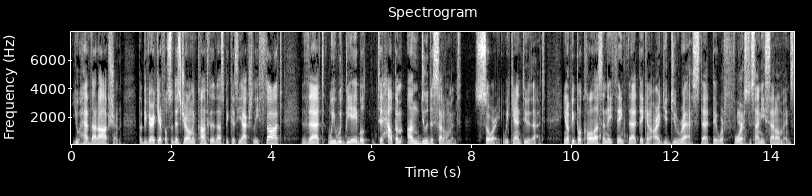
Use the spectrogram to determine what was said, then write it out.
You have that option, but be very careful. So this gentleman contacted us because he actually thought that we would be able to help him undo the settlement. Sorry, we can't do that. You know, people call us and they think that they can argue duress, that they were forced yeah. to sign these settlements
